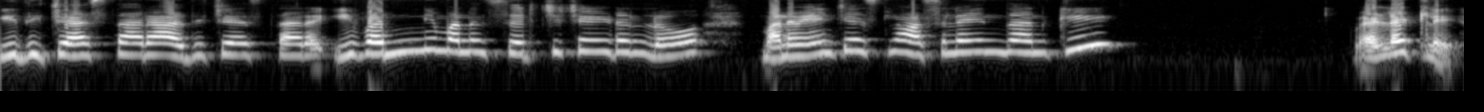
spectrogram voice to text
ఇది చేస్తారా అది చేస్తారా ఇవన్నీ మనం సెర్చ్ చేయడంలో మనం ఏం చేస్తున్నాం? అసలైన దానికి వెళ్ళట్లే.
